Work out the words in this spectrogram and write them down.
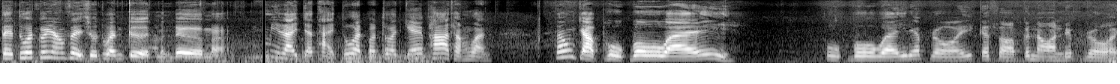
แต่ทวดก็ยังใส่ชุดวันเกิดเหมือนเดิมอะไม่มีอะไรจะถ่ายทวดเพราะทวดแก้ผ้าทั้งวัน ต้องจับผูกโบไว้ ผูกโบไว้เรียบร้อย กระสอบก็นอนเรียบร้อย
